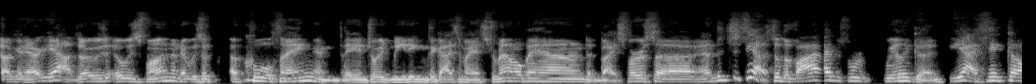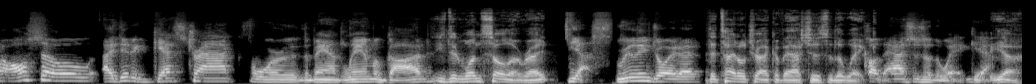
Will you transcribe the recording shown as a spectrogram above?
Doug and Eric. Yeah, so it was it was fun, and it was a, a cool thing, and they enjoyed meeting the guys in my instrumental band, and vice versa, and it's just yeah. So the vibes were really good. Yeah, I think uh, also I did a guest track for the band Lamb of God. You did one solo, right? Yes, really enjoyed it. The title track of Ashes of the Wake. Called Ashes of the Wake. Yeah. Yeah.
